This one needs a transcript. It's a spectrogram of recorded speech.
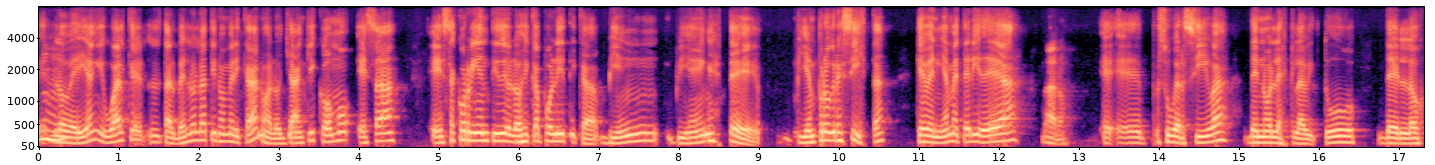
eh, lo veían igual que tal vez los latinoamericanos, a los yanquis como esa, esa corriente ideológica política bien, bien, este, bien progresista que venía a meter ideas claro. Eh, subversivas de no la esclavitud, de los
